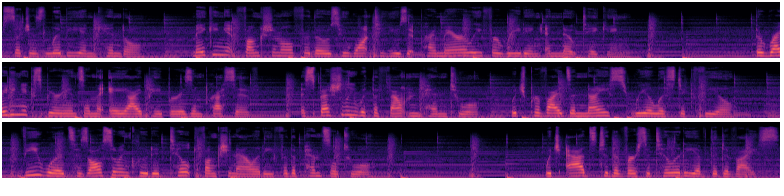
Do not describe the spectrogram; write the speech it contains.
such as Libby and Kindle, making it functional for those who want to use it primarily for reading and note-taking. The writing experience on the AI paper is impressive, especially with the fountain pen tool, which provides a nice, realistic feel. Viwoods has also included tilt functionality for the pencil tool, which adds to the versatility of the device.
